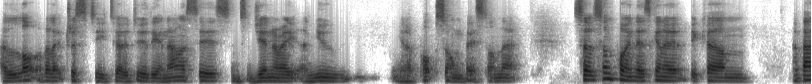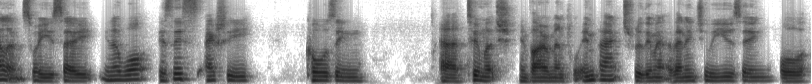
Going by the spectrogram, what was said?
a, lot of electricity to do the analysis and to generate a new you know, pop song based on that. So at some point, there's going to become a balance where you say, you know what, is this actually causing uh, too much environmental impact through the amount of energy we're using? Or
